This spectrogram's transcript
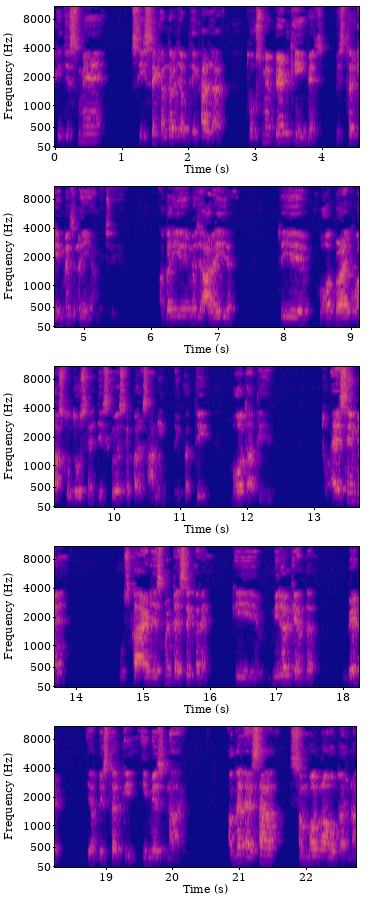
कि जिसमें शीशे के अंदर जब देखा जाए तो उसमें बेड की इमेज बिस्तर की इमेज नहीं आनी चाहिए। अगर ये इमेज आ रही है तो ये बहुत बड़ा एक वास्तु दोष है, जिसकी वजह से परेशानी, विपत्ति बहुत आती है। तो ऐसे में उसका एडजस्टमेंट ऐसे करें कि मिरर के अंदर बेड या बिस्तर की इमेज ना आए। अगर ऐसा संभव ना हो करना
